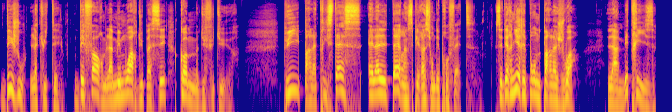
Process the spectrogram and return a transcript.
déjoue l'acuité, déforme la mémoire du passé comme du futur. Puis, par la tristesse, elle altère l'inspiration des prophètes. Ces derniers répondent par la joie, la maîtrise,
